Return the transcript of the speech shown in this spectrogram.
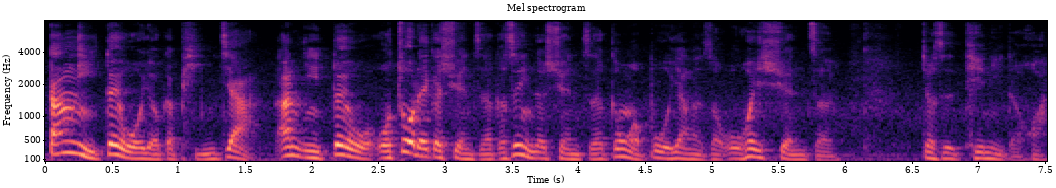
当你对我有个评价啊，你对我我做了一个选择，可是你的选择跟我不一样的时候，我会选择就是听你的话。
